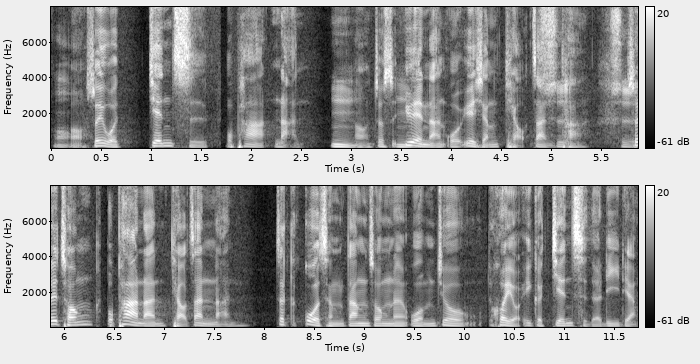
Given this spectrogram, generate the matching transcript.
哦，所以我坚持不怕难。嗯，啊，就是越难我越想挑战它。是。所以从不怕难挑战难。这个过程当中呢，我们就会有一个坚持的力量。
